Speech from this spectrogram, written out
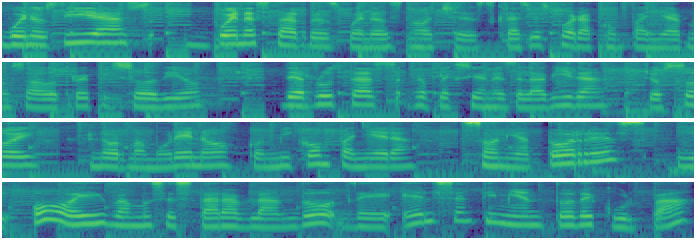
Buenos días, buenas tardes, buenas noches. Gracias por acompañarnos a otro episodio de Rutas Reflexiones de la Vida. Yo soy Norma Moreno con mi compañera Sonia Torres y hoy vamos a estar hablando de el sentimiento de culpa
